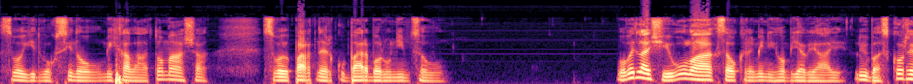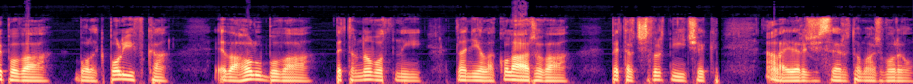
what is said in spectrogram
svojich dvoch synov Michala a Tomáša, svoju partnerku Barboru Nimcovú. Vo vedľajších úlohách sa okrem iných objavia aj Ľuba Skořepová, Bolek Polívka, Eva Holubová, Petr Novotný, Daniela Kolářová, Petr Čtvrtníček, ale aj režisér Tomáš Vorel.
